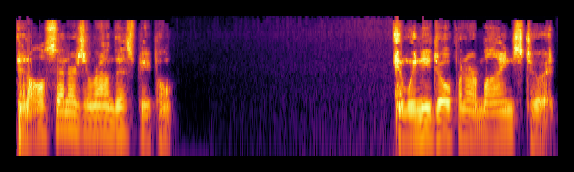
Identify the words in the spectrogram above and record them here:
It all centers around this, people. And we need to open our minds to it.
